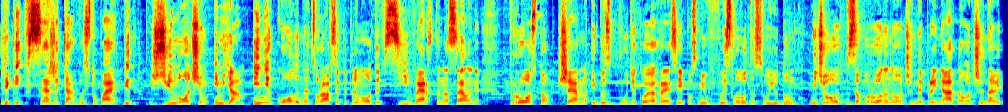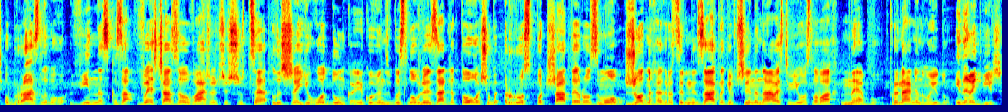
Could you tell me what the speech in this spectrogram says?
який все життя виступає під жіночим ім'ям і ніколи не цурався підтримувати всі версти населення, просто, чемно і без будь-якої агресії посмів висловити свою думку. Нічого забороненого чи неприйнятного, чи навіть образливого він не сказав. Весь час зауважуючи, що це лише його думка, яку він висловлює задля того, щоб розпочати розмову. Жодних агресивних закликів чи ненависті в його словах не було, принаймні на мою думку. І навіть більше.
